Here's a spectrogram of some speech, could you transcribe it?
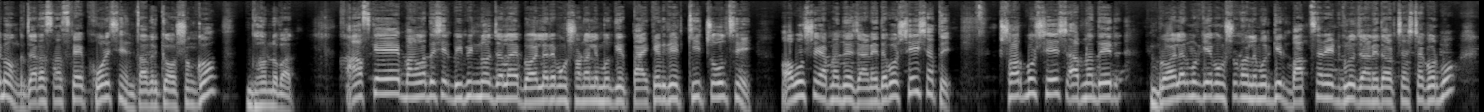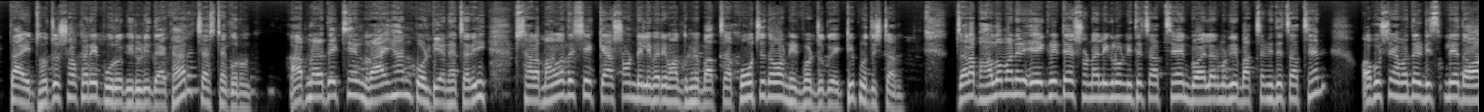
এবং যারা সাবস্ক্রাইব করেছেন, তাদেরকে অসংখ্য ধন্যবাদ। আজকে বাংলাদেশের বিভিন্ন জেলায় ব্রয়লার এবং সোনালী মুরগির পাইকারি রেট কি চলছে, অবশ্যই আপনাদের জানিয়ে দেবো। সেই সাথে সর্বশেষ আপনাদের ব্রয়লার মুরগি এবং সোনালী মুরগির বাচ্চা রেটগুলো জানিয়ে দেওয়ার চেষ্টা করব। তাই ধৈর্য সহকারে পুরো ভিডিওটি দেখার চেষ্টা করুন। আপনারা দেখছেন রায়হান পোল্ট্রিয়ান হ্যাচারি। সারা বাংলাদেশে ক্যাশ অন ডেলিভারির মাধ্যমে বাচ্চা পৌঁছে দেওয়ার নির্ভরযোগ্য একটি প্রতিষ্ঠান। যারা ভালো মানের এ গ্রেডের সোনালীগুলো নিতে চাচ্ছেন, ব্রয়লার মুরগির বাচ্চা নিতে চাচ্ছেন, অবশ্যই আমাদের ডিসপ্লে দেওয়া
